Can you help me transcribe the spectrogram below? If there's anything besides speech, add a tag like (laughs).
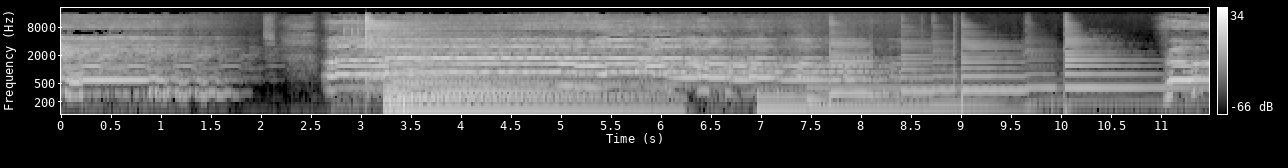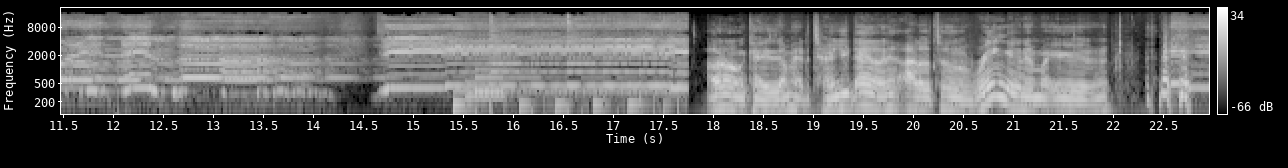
Rolling oh. Hold on, KZ. I'm gonna have to turn you down. That auto tune ringing in my ear. (laughs)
